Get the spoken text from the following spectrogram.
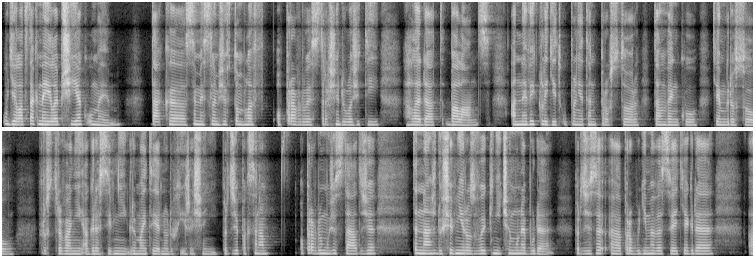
udělat tak nejlepší, jak umím, tak si myslím, že v tomhle opravdu je strašně důležitý hledat balans a nevyklidit úplně ten prostor tam venku těm, kdo jsou frustrovaní, agresivní, kdo mají ty jednoduché řešení. Protože pak se nám opravdu může stát, že ten náš duševní rozvoj k ničemu nebude, protože se uh, probudíme ve světě, kde uh,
